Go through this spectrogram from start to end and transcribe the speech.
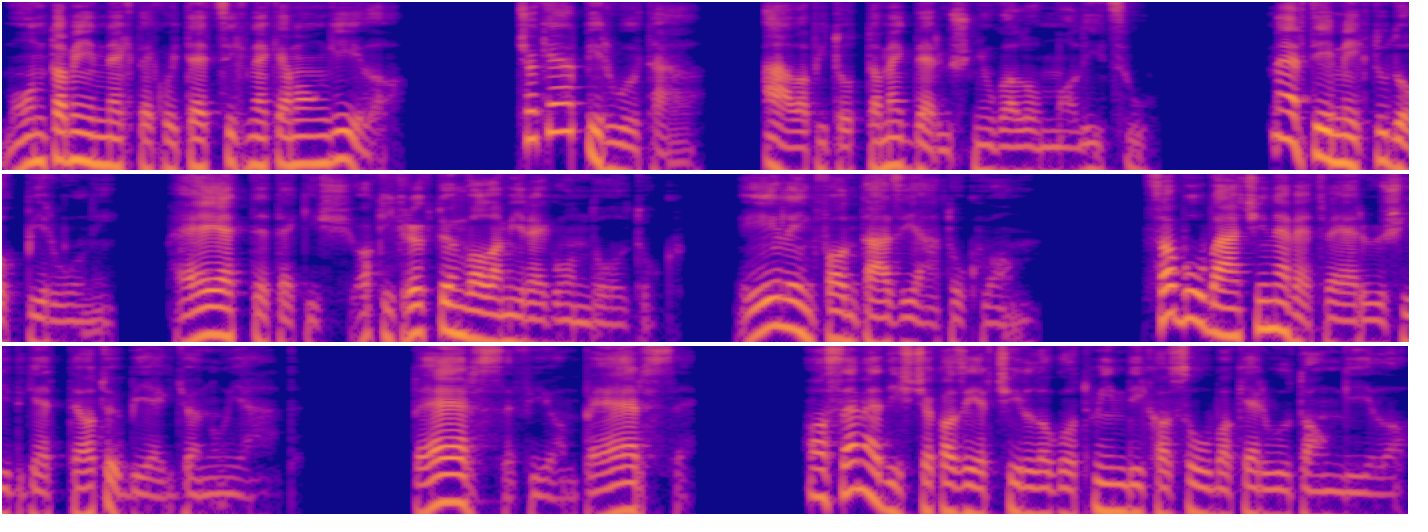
Mondtam én nektek, hogy tetszik nekem Angéla? Csak elpirultál, állapította meg derűs nyugalommal Icu. Mert én még tudok pirulni. Helyettetek is, akik rögtön valamire gondoltok. Élénk fantáziátok van. Szabó bácsi nevetve erősítgette a többiek gyanúját. Persze, fiam, persze. A szemed is csak azért csillogott mindig, ha szóba került Angéla.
